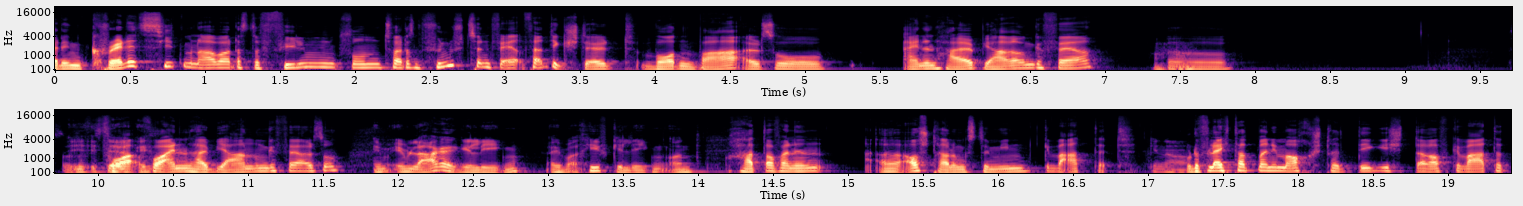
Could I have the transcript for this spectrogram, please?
bei den Credits sieht man aber, dass der Film schon 2015 fer fertiggestellt worden war, also eineinhalb Jahre ungefähr. Äh, Ist vor, der- vor eineinhalb Jahren ungefähr also, Im, Im Lager gelegen, im Archiv gelegen und hat auf einen äh, Ausstrahlungstermin gewartet. genau. Oder vielleicht hat man ihm auch strategisch darauf gewartet,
